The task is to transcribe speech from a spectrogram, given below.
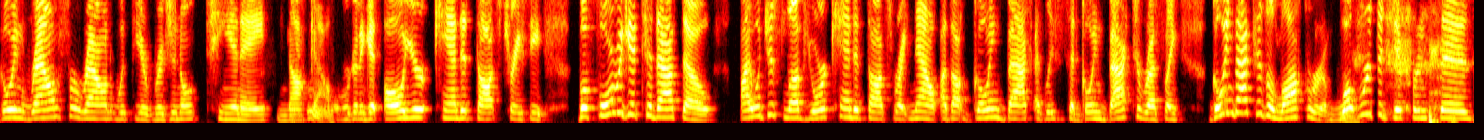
going round for round with the original TNA knockout. We're going to get all your candid thoughts, Traci. Before we get to that, though, I would just love your candid thoughts right now about going back, as Lisa said, going back to wrestling, going back to the locker room. What were the differences?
